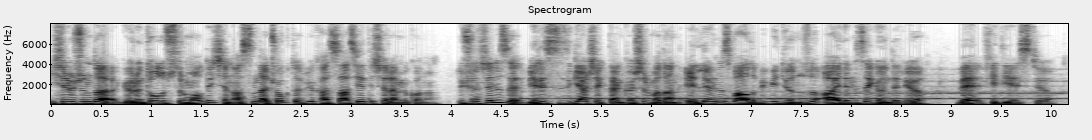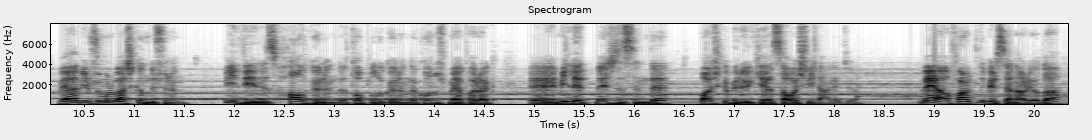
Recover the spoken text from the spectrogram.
İşin ucunda görüntü oluşturma olduğu için aslında çok da büyük hassasiyet içeren bir konu. Düşünsenize biri sizi gerçekten kaçırmadan elleriniz bağlı bir videonuzu ailenize gönderiyor ve fidye istiyor. Veya bir cumhurbaşkanı düşünün. Bildiğiniz halk önünde, topluluk önünde konuşma yaparak e, millet meclisinde başka bir ülkeye savaş ilan ediyor. Veya farklı bir senaryoda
